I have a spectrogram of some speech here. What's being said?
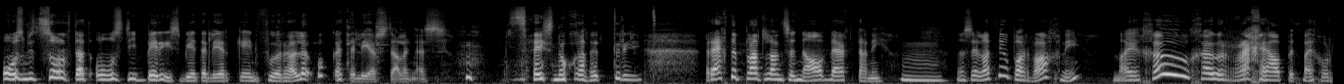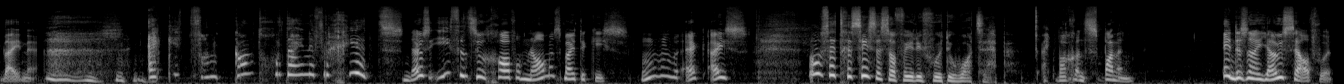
Ons moet sorg dat ons die berries beter leer ken voor hulle ook 'n teleurstelling is. Sy's nogal 'n treat. Regte platlandse naaldwerk tannie. Hmm. Maar sy laat nie op haar wag nie. my gou gou reg help met my gordyne. Ek het van kantgordyne vergeet. Nou's Ethan so gaaf om namens my te kies. Mhm, Ek eis. Ons het gesê sy sal vir jou die foto WhatsApp. Ek wag in spanning. En dis nou jou selfoon.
